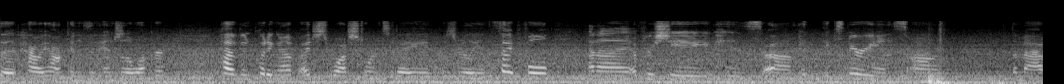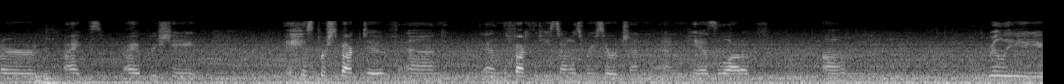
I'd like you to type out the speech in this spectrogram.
that Howie Hawkins and Angela Walker have been putting up. I just watched one today and it was really insightful, and I appreciate his, um, experience on the matter. I I appreciate his perspective and and the fact that he's done his research and, and he has a lot of um, really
